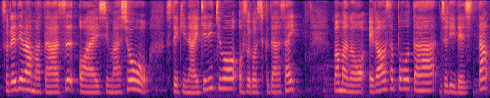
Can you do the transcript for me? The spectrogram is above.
それではまた明日お会いしましょう。素敵な一日をお過ごしください。ママの笑顔サポーター、ジュリでした。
